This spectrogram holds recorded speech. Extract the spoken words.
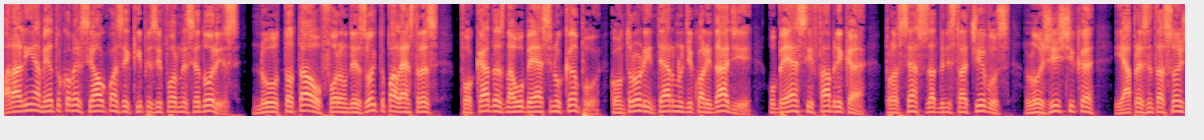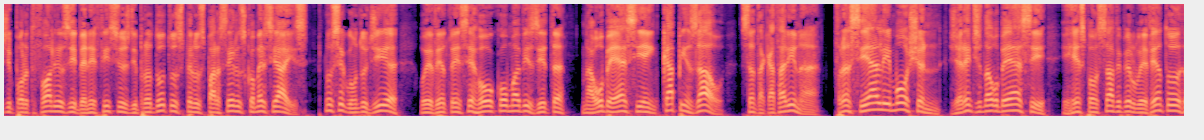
para alinhamento comercial com as equipes e fornecedores. No total, foram 18 palestras focadas na UBS no campo, controle interno de qualidade, UBS fábrica, processos administrativos, logística e apresentações de portfólios e benefícios de produtos pelos parceiros comerciais. No segundo dia, o evento encerrou com uma visita na UBS em Capinzal, Santa Catarina. Franciele Motion, gerente da UBS e responsável pelo evento,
